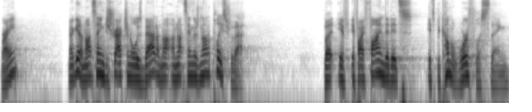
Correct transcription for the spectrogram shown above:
Right? Now, again, I'm not saying distraction always bad. I'm not, I'm not saying there's not a place for that. But if, if I find that it's, it's become a worthless thing,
